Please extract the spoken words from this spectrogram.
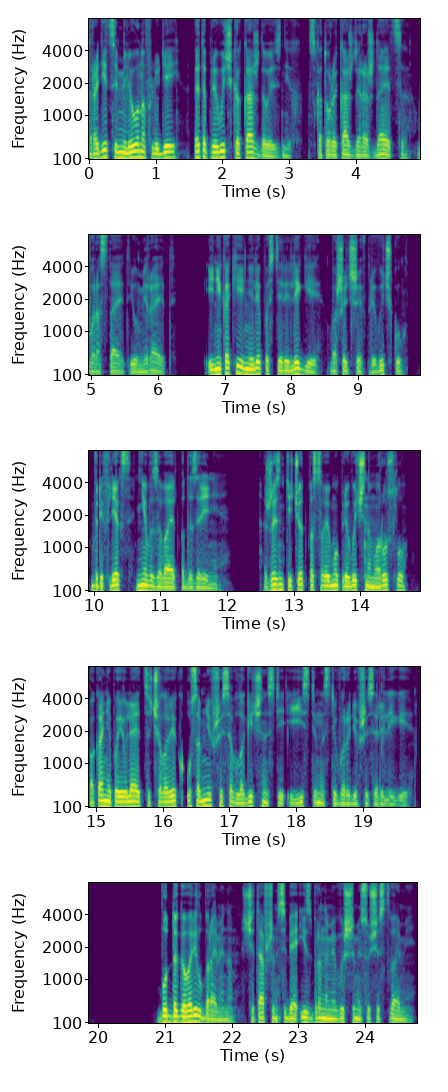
Традиции миллионов людей это привычка каждого из них, с которой каждый рождается, вырастает и умирает. И никакие нелепости религии, вошедшие в привычку, в рефлекс не вызывают подозрения. Жизнь течет по своему привычному руслу, пока не появляется человек, усомнившийся в логичности и истинности выродившейся религии. Будда говорил браминам, считавшим себя избранными высшими существами:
